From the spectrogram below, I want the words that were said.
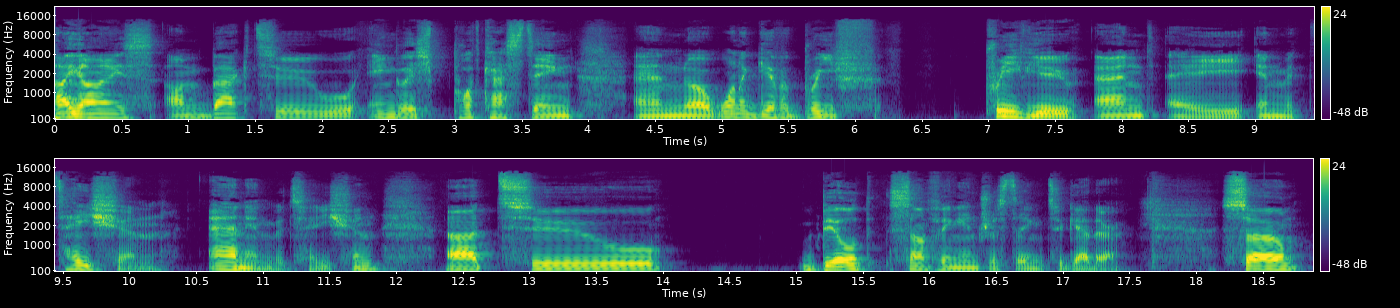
Hi guys, I'm back to English podcasting and uh, want to give a brief preview and a invitation, an invitation uh, to build something interesting together. So,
